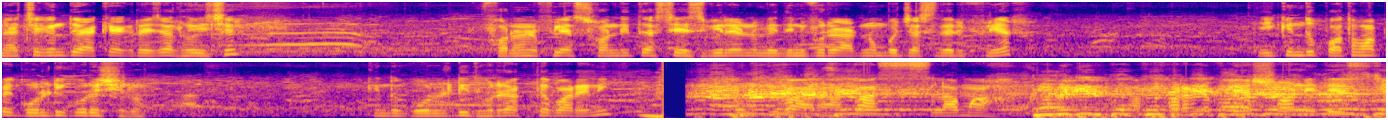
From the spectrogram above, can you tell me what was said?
ম্যাচে কিন্তু এক এক রেজাল্ট হয়েছে। ফরেনার প্লেয়ার সন্ডিতে আসছে এসবি ইলেভেন মেদিনীপুরের আট নম্বর জাসিদের প্লেয়ার এই কিন্তু প্রথম হাফে গোলটি করেছিল। কিন্তু গোলটি ধরে রাখতে পারেনি। লামা ফরেনার প্লেয়ার সন্ডিতে এসছে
